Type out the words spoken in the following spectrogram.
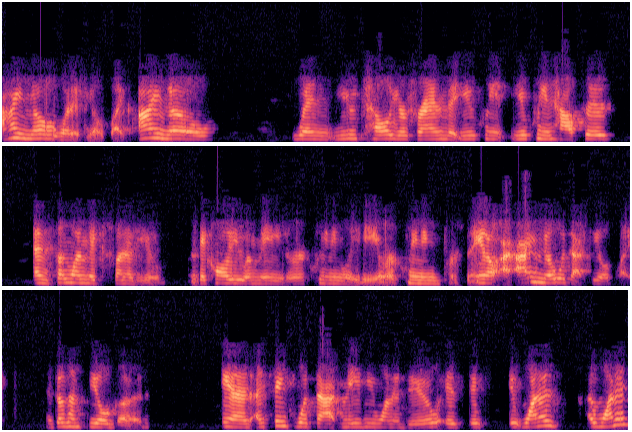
I know what it feels like. I know when you tell your friend that you clean you clean houses and someone makes fun of you. They call you a maid or a cleaning lady or a cleaning person. You know, I, I know what that feels like. It doesn't feel good. And I think what that made me want to do is it, it wanted I wanted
